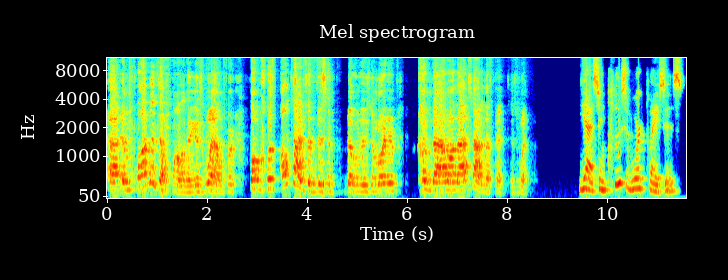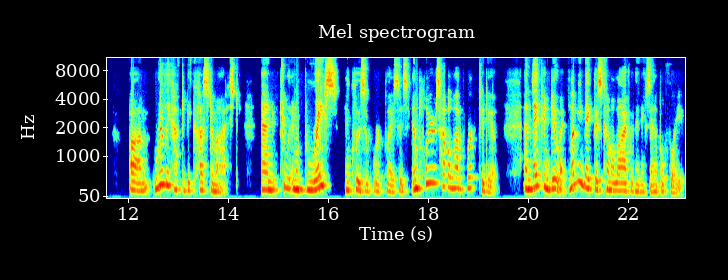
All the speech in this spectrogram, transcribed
uh, employment equality as well for folks with all types of disabilities and where you come down on that side of the fence as well. Yes, inclusive workplaces um, really have to be customized. And to embrace inclusive workplaces, employers have a lot of work to do, and they can do it. Let me make this come alive with an example for you.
